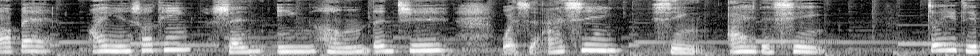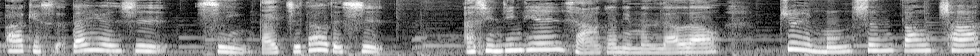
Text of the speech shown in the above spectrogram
宝贝，欢迎收听声音红灯区，我是阿信，性爱的性。这一集 Podcast 的单元是性该知道的事。阿信今天想要跟你们聊聊最萌身高差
